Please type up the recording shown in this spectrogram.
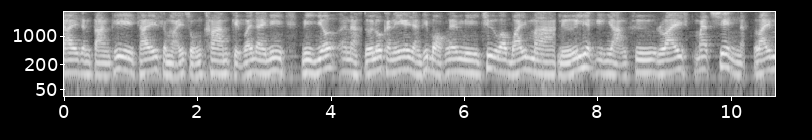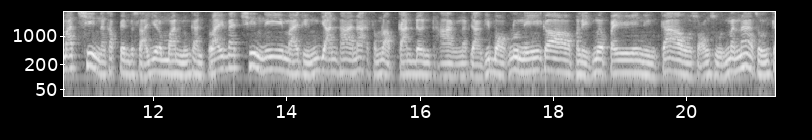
จัยต่างๆ ที่ใช้สมัยสงครามเก็บไว้ในนี่มีเยอะนะโดยรถคันนี้ก็อย่างที่บอกเลยมีชื่อว่าไว้มา หรือเรียกอีกอย่างคือไลท์แมชชินไลท์แมชชินนะครับเป็นภาษาเยอรมันเหมือนกันไลท์แมชชินนี่หมายถึงยานพาหนะสำหรับการเดินทางนะอย่างที่บอกรุ่นนี้ก็ผลิตเมื่อปี 1920 มันน่าสนใจ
